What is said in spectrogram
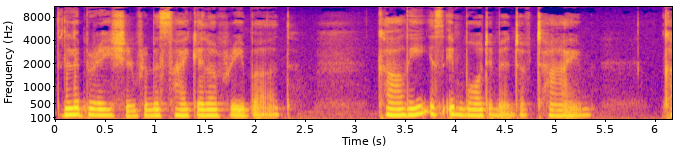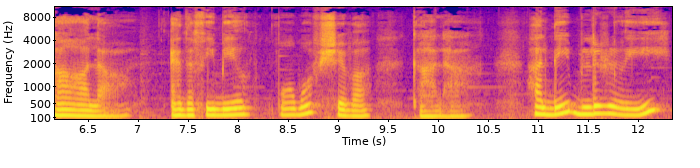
the liberation from the cycle of rebirth. Kali is embodiment of time, Kala, and the female form of Shiva, Kala. Her name literally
